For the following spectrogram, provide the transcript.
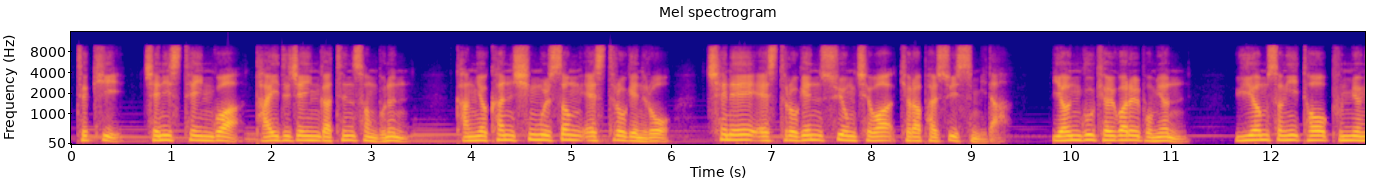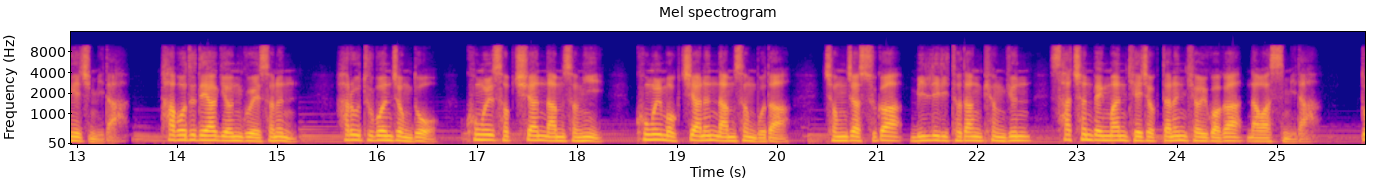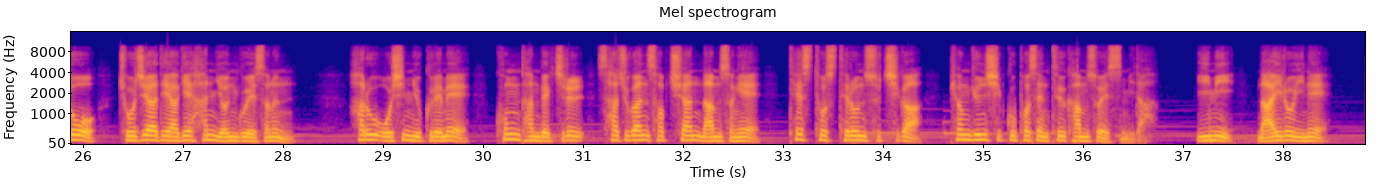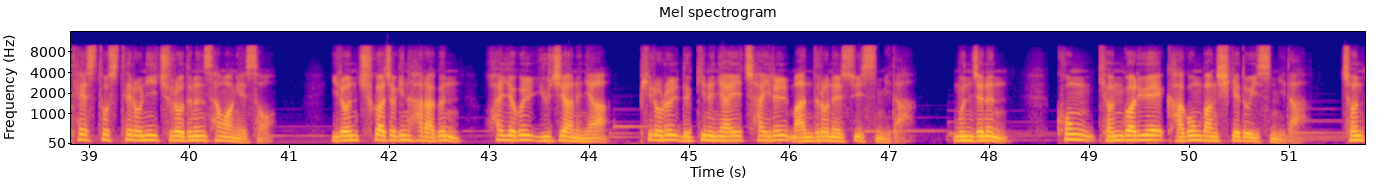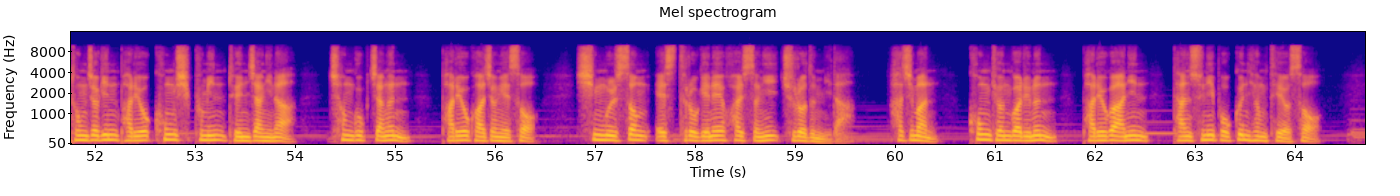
특히 제니스테인과 다이드제인 같은 성분은 강력한 식물성 에스트로겐으로 체내의 에스트로겐 수용체와 결합할 수 있습니다. 연구 결과를 보면 위험성이 더 분명해집니다. 하버드 대학 연구에서는 하루 두 번 정도 콩을 섭취한 남성이 콩을 먹지 않은 남성보다 정자수가 밀리리터당 평균 4,100만 개 적다는 결과가 나왔습니다. 또 조지아 대학의 한 연구에서는 하루 56g의 콩 단백질을 4주간 섭취한 남성의 테스토스테론 수치가 평균 19% 감소했습니다. 이미 나이로 인해 테스토스테론이 줄어드는 상황에서 이런 추가적인 하락은 활력을 유지하느냐, 피로를 느끼느냐의 차이를 만들어낼 수 있습니다. 문제는 콩 견과류의 가공 방식에도 있습니다. 전통적인 발효 콩 식품인 된장이나 청국장은 발효 과정에서 식물성 에스트로겐의 활성이 줄어듭니다. 하지만 콩 견과류는 발효가 아닌 단순히 볶은 형태여서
